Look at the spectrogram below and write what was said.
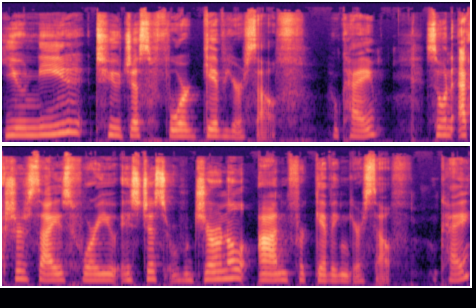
You need to just forgive yourself. Okay. So, an exercise for you is just journal on forgiving yourself. Okay.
